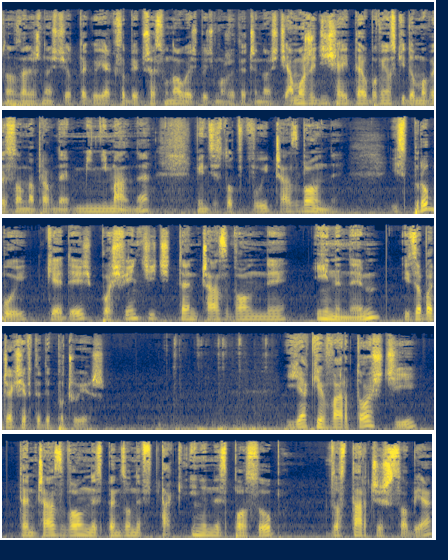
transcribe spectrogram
to w zależności od tego, jak sobie przesunąłeś być może te czynności, a może dzisiaj te obowiązki domowe są naprawdę minimalne, więc jest to twój czas wolny. I spróbuj kiedyś poświęcić ten czas wolny innym i zobacz, jak się wtedy poczujesz. Jakie wartości ten czas wolny spędzony w tak inny sposób dostarczysz sobie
